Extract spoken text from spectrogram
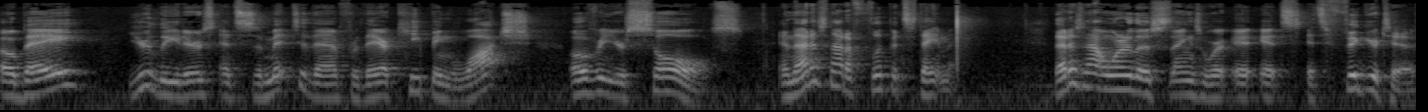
Obey your leaders and submit to them, for they are keeping watch over your souls. And that is not a flippant statement. That is not one of those things where it, it's, it's figurative.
